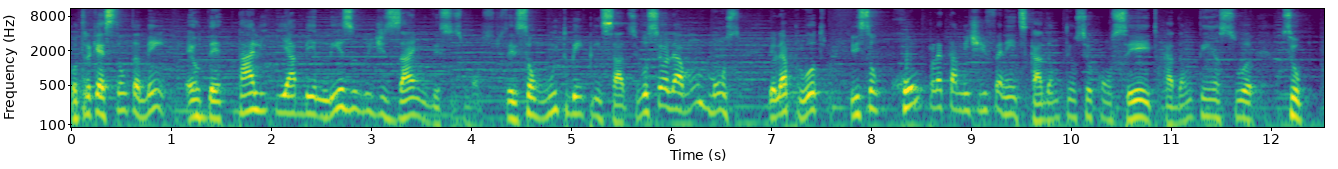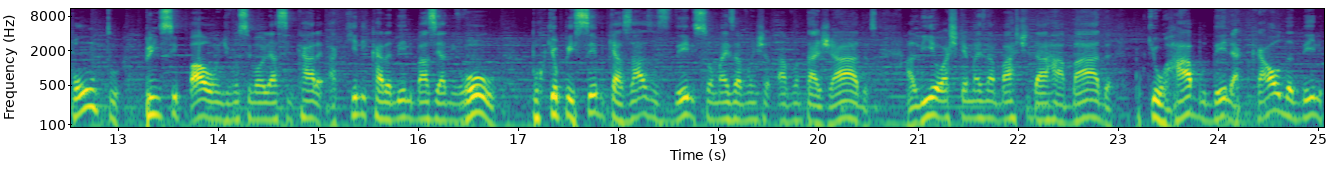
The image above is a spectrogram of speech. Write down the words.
Outra questão também é o detalhe e a beleza do design desses monstros. Eles são muito bem pensados. Se você olhar um monstro e olhar para o outro, eles são completamente diferentes. Cada um tem o seu conceito, cada um tem a sua seu ponto principal, onde você vai olhar assim, cara, aquele cara dele baseado em ou porque eu percebo que as asas dele são mais avantajadas. Ali eu acho que é mais na parte da rabada, porque o rabo dele, a cauda dele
